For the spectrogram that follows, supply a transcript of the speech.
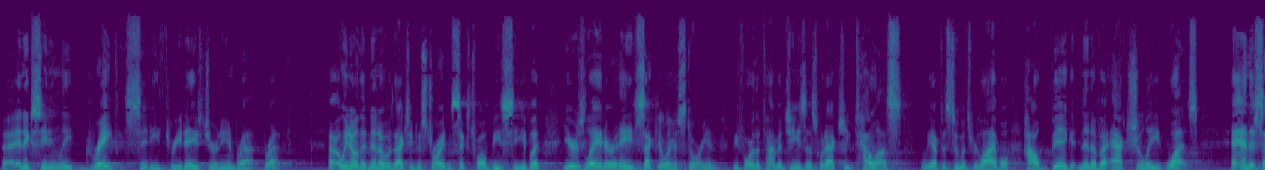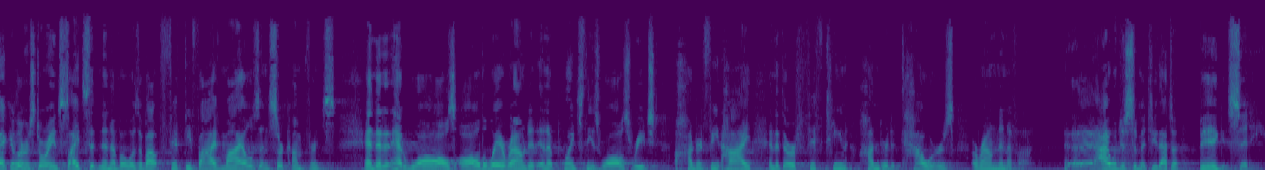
an exceedingly great city, three days' journey in breadth. Uh, we know that Nineveh was actually destroyed in 612 BC, but years later, a secular historian, before the time of Jesus, would actually tell us, we have to assume it's reliable, how big Nineveh actually was. And the secular historian cites that Nineveh was about 55 miles in circumference and that it had walls all the way around it, and it points these walls reached 100 feet high, and that there were 1,500 towers around Nineveh. Uh, I would just submit to you that's a big city.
